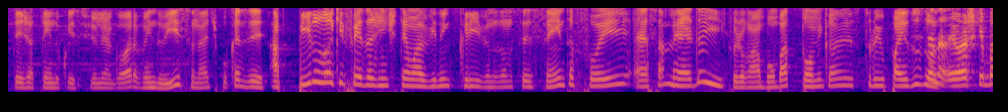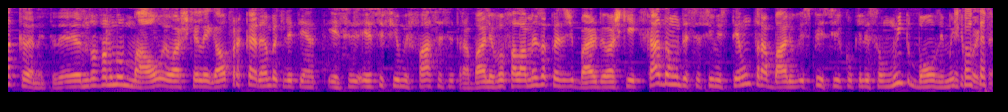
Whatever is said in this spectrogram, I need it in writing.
esteja tendo com esse filme agora, vendo isso, né? Tipo, quer dizer, a pílula que fez a gente ter uma vida incrível nos anos 60 foi essa merda aí. Foi jogar uma bomba atômica e destruir o país dos É, outros. não, eu acho que é bacana, entendeu? Eu não tô falando mal, eu acho que é legal pra caramba que ele tenha esse, esse filme faça esse trabalho. Eu vou falar a mesma coisa de Barbie, eu acho que cada um desses filmes tem um trabalho específico que eles são muito bons e muito E como você importantes.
